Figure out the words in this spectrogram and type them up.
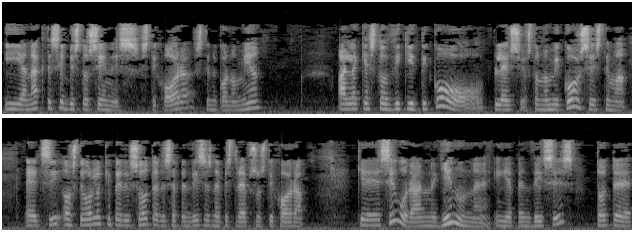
η ανάκτηση εμπιστοσύνης στη χώρα, στην οικονομία, αλλά και στο διοικητικό πλαίσιο, στο νομικό σύστημα, έτσι ώστε όλο και περισσότερες επενδύσεις να επιστρέψουν στη χώρα. Και σίγουρα αν γίνουν οι επενδύσεις, τότε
